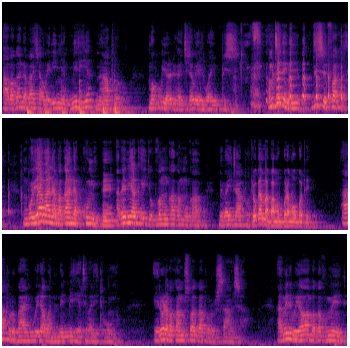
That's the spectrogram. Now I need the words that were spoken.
abaganda bakyawa erinnya miriya ne apolo makubu yalabika kitawe yali wa upc amuterengeyo this is a fact mbuli abaana abaganda kumi ab'emyaka egyo okuva mu nkaaga mu mukaaga be bayita apolo kyogamba bamubbula mu bote? Apolo baaliwera wano ne miriya tebalituuma era olaba kamuswaga apolo sansa amini bwe yawamba gavumenti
